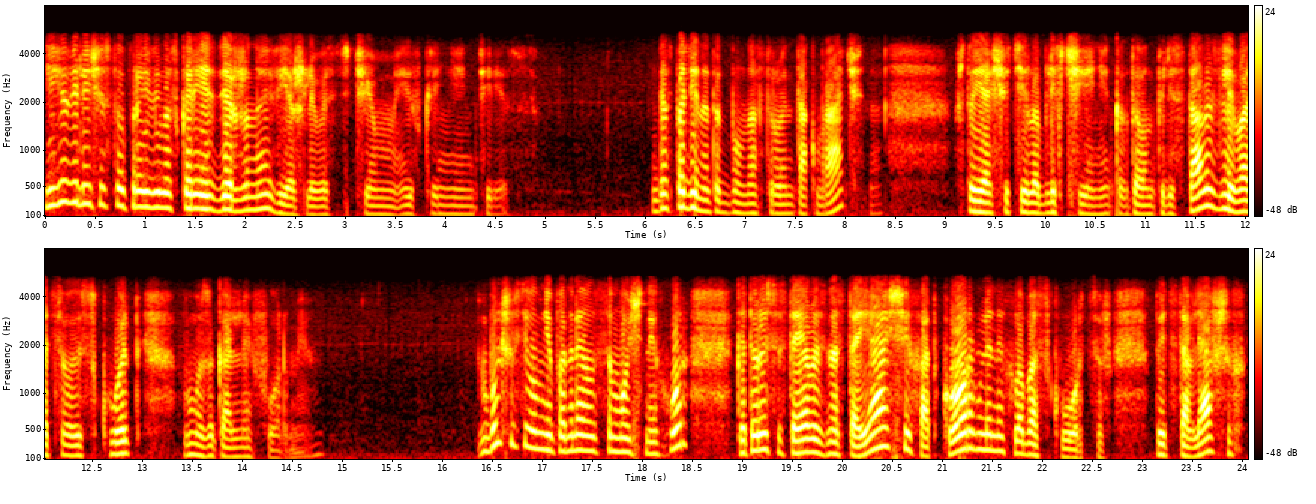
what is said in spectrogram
ее Величество проявило скорее сдержанную вежливость, чем искренний интерес. Господин этот был настроен так мрачно, что я ощутила облегчение, когда он перестал изливать свою скорбь в музыкальной форме. Больше всего мне понравился мощный хор, который состоял из настоящих откормленных лобоскурцев, представлявших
